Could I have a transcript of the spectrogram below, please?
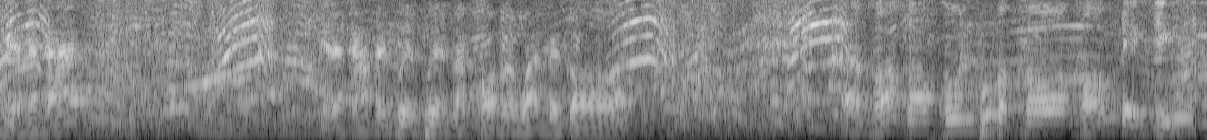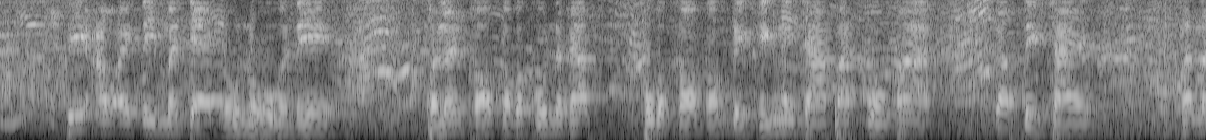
เตรียมนะครับเดี๋ยวนะครับให้เพื่อนเพื่อนรับของรางวัลไปก่อนอขอขอบคุณผู้ปกครองของเด็กหญิงที่เอาไอติมมาแจกหนูๆวันนี้ เพราะฉะนั้นขอขอบพระคุณนะครับ ผู้ปกครองของเด็กหญิงนิชาพัฒน์วงภาคกับเด็กชายธน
